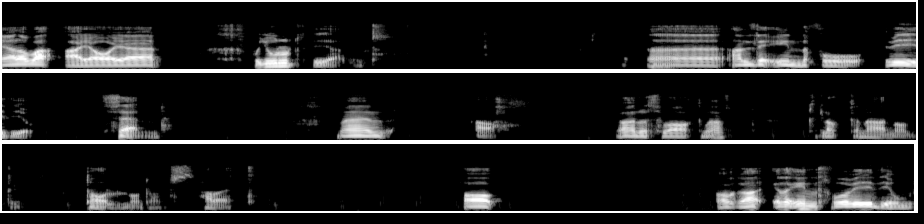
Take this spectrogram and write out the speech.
elva ole ajojen. Gjort igen. Uh, all info video sen. Men ja. Jag har nu vaknat. Klockan är någonting. 12 någonstans. Halv ett. Och och info videon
